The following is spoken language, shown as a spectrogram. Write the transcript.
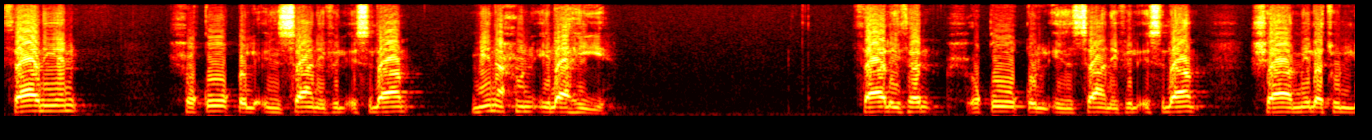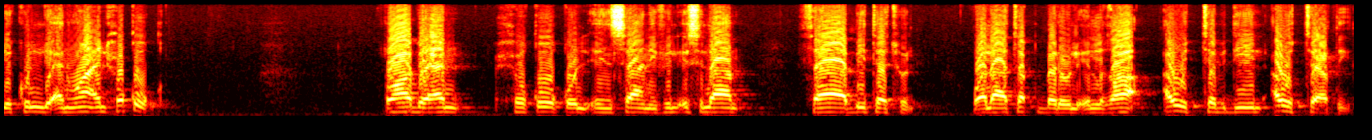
ثانيا حقوق الإنسان في الإسلام منح إلهية. ثالثا حقوق الإنسان في الإسلام شاملة لكل أنواع الحقوق. رابعا حقوق الإنسان في الإسلام ثابتة ولا تقبل الإلغاء أو التبديل أو التعطيل.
